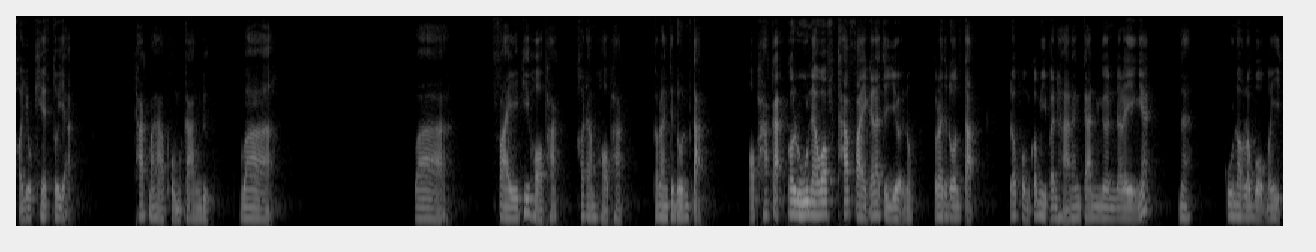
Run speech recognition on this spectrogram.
ขอยกเคสตัวอย่าง ทักมาหาผมกลางดึกว่า ว่าไฟที่หอพักเขาทำหอพักกำลังจะโดนตัด หอพักอะ่ะก็รู้นะว่าค่าไฟก็น่าจะเยอะเนาะกำลังจะโดนตัด แล้วผมก็มีปัญหาทางการเงินอะไรอย่างเงี้ยนะกู้นอกระบบมาอีก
